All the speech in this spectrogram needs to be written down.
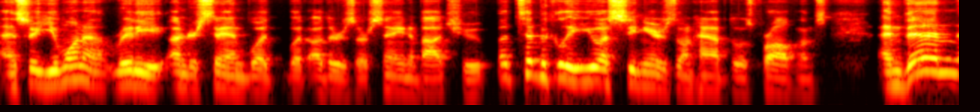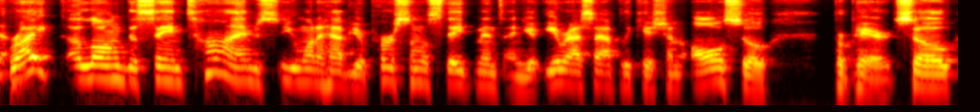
And so you want to really understand what what others are saying about you. But typically us seniors don't have those problems. And then right along the same times you want to have your personal statement and your eras application also prepared. So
